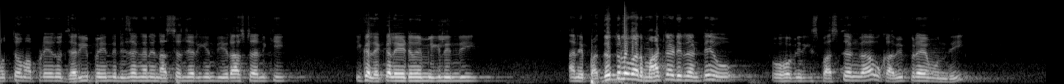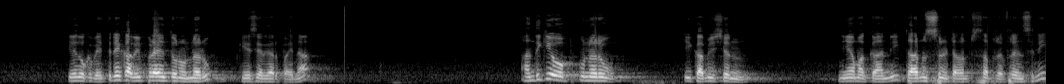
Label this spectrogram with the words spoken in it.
మొత్తం అప్పుడేదో జరిగిపోయింది నిజంగానే నష్టం జరిగింది ఈ రాష్ట్రానికి. ఇక లెక్కలేయడమే మిగిలింది. అనే పద్ధతిలో వారు మాట్లాడారంటే ఓహో వీరికి స్పష్టంగా ఒక అభిప్రాయం ఉంది. ఏదో ఒక వ్యతిరేక అభిప్రాయంతో ఉన్నారు కేసీఆర్ గారి పైన. అందుకే ఒప్పుకున్నారు ఈ కమిషన్ నియామకాన్ని టర్మ్స్ టర్మ్స్ ఆఫ్ రెఫరెన్స్ని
